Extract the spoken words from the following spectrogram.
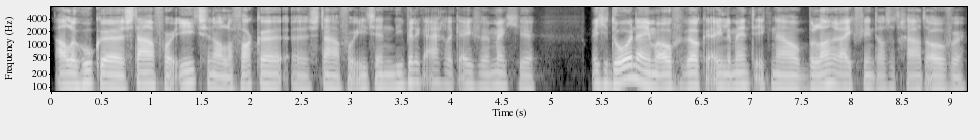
Alle hoeken staan voor iets en alle vakken staan voor iets. En die wil ik eigenlijk even met je, met je doornemen over welke elementen ik nou belangrijk vind als het gaat over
